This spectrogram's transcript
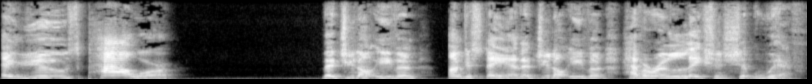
and use power that you don't even understand, that you don't even have a relationship with.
